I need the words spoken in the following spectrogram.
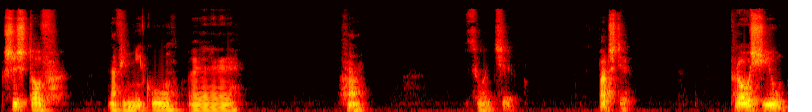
Krzysztof na filmiku, e, ha, słuchajcie, patrzcie, prosił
